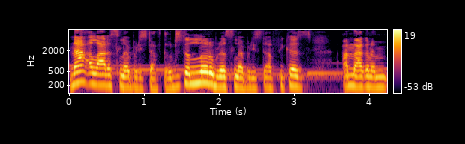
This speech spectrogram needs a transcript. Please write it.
Not a lot of celebrity stuff though, just a little bit of celebrity stuff because I'm not gonna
